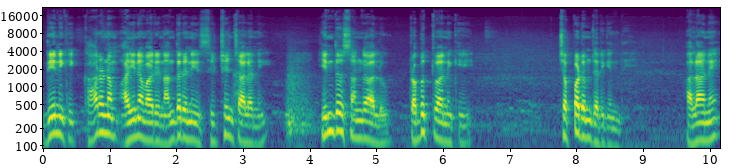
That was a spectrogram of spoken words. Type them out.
దీనికి కారణం అయిన వారిని అందరినీ శిక్షించాలని హిందూ సంఘాలు ప్రభుత్వానికి చెప్పడం జరిగింది. అలానే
